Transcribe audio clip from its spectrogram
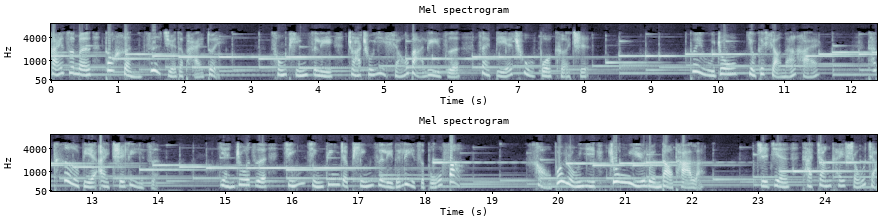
孩子们都很自觉地排队，从瓶子里抓出一小把栗子，在别处剥壳吃。队伍中有个小男孩，他特别爱吃栗子，眼珠子紧紧盯着瓶子里的栗子不放。好不容易，终于轮到他了。只见他张开手掌，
